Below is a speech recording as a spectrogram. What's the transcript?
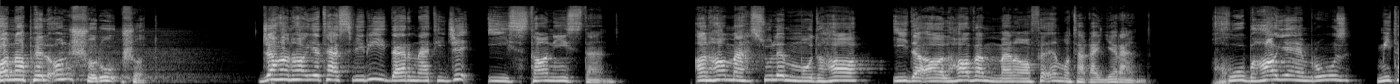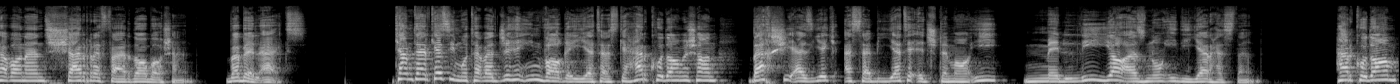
با ناپل اون شروع شد. جهانهای تصویری در نتیجه ایستا نیستند. آنها محصول مدها، ایدئالها و منافع متغیرند. خوبهای امروز می توانند شر فردا باشند و بالعکس. کمتر کسی متوجه این واقعیت است که هر کدامشان بخشی از یک عصبیت اجتماعی ملی یا از نوعی دیگر هستند. هر کدام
